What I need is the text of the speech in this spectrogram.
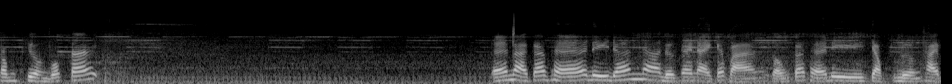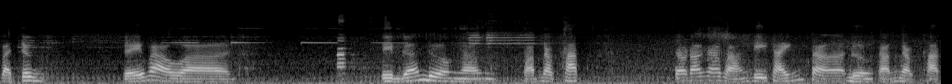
Công trường quốc tế. Để mà có thể đi đến à, được nơi này các bạn cũng có thể đi dọc đường Hai Bà Trưng để vào uh, tìm đến đường uh, Phạm Ngọc Thạch. Sau đó các bạn đi thẳng đường Phạm Ngọc Thạch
